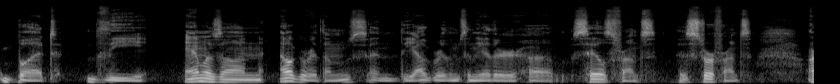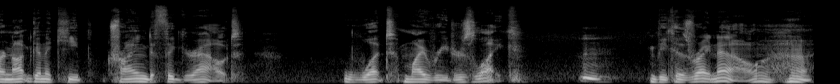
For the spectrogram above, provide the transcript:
But the Amazon algorithms and the algorithms in the other uh, sales fronts, storefronts, are not going to keep trying to figure out what my readers like. Because right now,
